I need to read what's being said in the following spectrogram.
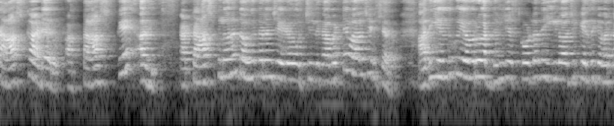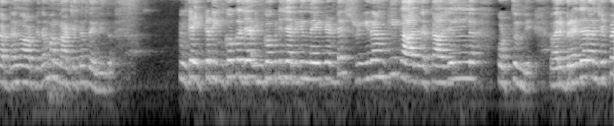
టాస్క్ ఆడారు. ఆ టాస్కే అది. ఆ టాస్క్లోనే దొంగతనం చేయడం వచ్చింది కాబట్టి వాళ్ళు చేశారు. అది ఎందుకు ఎవరు అర్థం చేసుకోవట్లేదు? ఈ లాజిక్ ఎందుకు ఎవరికి అర్థం కావట్లేదో మరి నాకైతే తెలియదు ఇంకా ఇక్కడ ఇంకొక జ- ఇంకొకటి జరిగింది ఏంటంటే శ్రీరామ్కి కాజల్ కాజల్ కొడుతుంది. మరి బ్రదర్ అని చెప్పి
